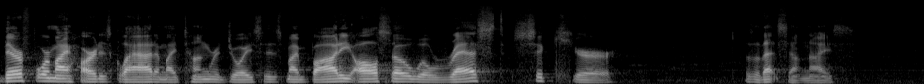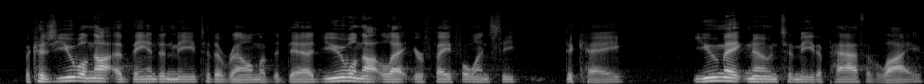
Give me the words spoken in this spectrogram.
therefore my heart is glad and my tongue rejoices. My body also will rest secure. Doesn't that sound nice? Because you will not abandon me to the realm of the dead. You will not let your faithful one see decay. You make known to me the path of life.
